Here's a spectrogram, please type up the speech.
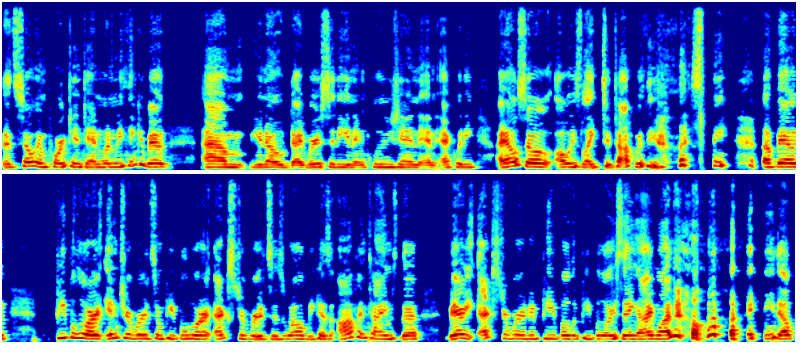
that's so important. And when we think about um, you know, diversity and inclusion and equity. I also always like to talk with you, Leslie, about people who are introverts and people who are extroverts as well, because oftentimes the very extroverted people, the people who are saying, I want help, I need help,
